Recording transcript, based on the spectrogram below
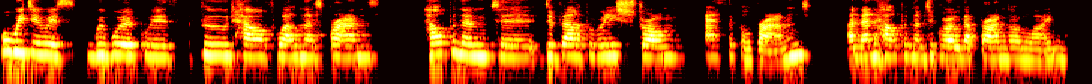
what we do is we work with food, health, wellness brands, helping them to develop a really strong ethical brand and then helping them to grow that brand online.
